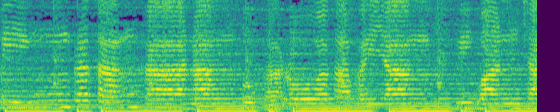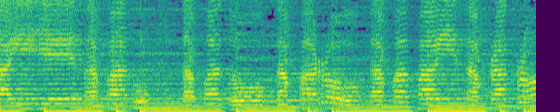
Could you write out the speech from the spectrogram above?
มิง พระสังฆานัง ทุกขโรคาพยัง วิวันชัยเยสัพพทุกสัพพโศกสัพพโรค สัพพภัย สัพพะเครา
